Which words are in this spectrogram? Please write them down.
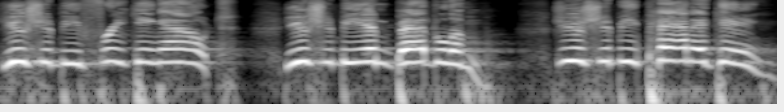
You should be freaking out. You should be in bedlam. You should be panicking.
